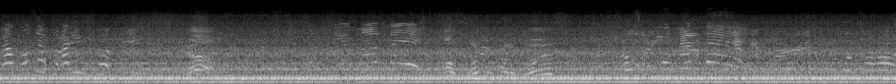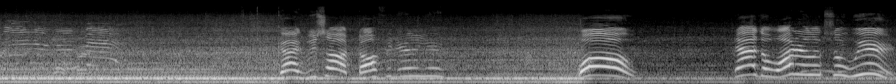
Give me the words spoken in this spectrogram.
That was a fighting foot. Yeah. I was wondering what it was. Oh my goodness. It can't be a bird. What's going on? Guys, we saw a dolphin earlier. Whoa! Dad, the water looks so weird.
